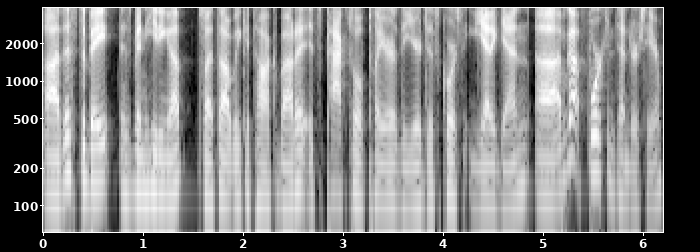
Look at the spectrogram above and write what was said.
Uh, this debate has been heating up, so I thought we could talk about it. It's Pac-12 Player of the Year discourse yet again. Uh, I've got four contenders here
